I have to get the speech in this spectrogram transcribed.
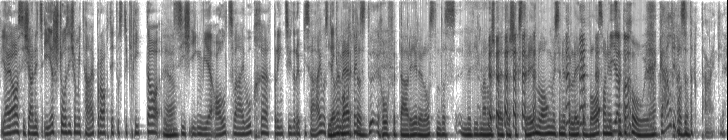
ja, ja, es ist auch nicht das erste, was sie schon mit heimgebracht hat aus der Kita. Ja. Es ist irgendwie alle zwei Wochen bringt sie wieder etwas heim, was Ja, die man merkt, haben. dass, ich hoffe, die Aurelia lässt und das nicht irgendwann noch später hast du extrem lang müssen überlegen, was habe ich jetzt Ja. bekommen. Ja. Gell, ich Also- doch peinlich.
